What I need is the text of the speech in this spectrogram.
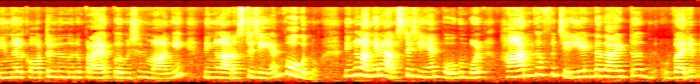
നിങ്ങൾ കോർട്ടിൽ നിന്നൊരു പ്രയർ പെർമിഷൻ വാങ്ങി നിങ്ങൾ അറസ്റ്റ് ചെയ്യാൻ പോകുന്നു. നിങ്ങൾ അങ്ങനെ അറസ്റ്റ് ചെയ്യാൻ പോകുമ്പോൾ ഹാൻഡ് കഫ് ചെയ്യേണ്ടതായിട്ട് വരും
